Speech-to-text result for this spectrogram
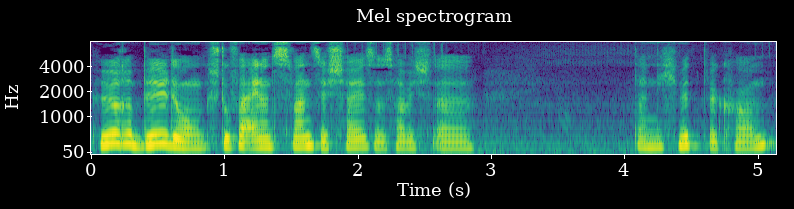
Höhere Bildung, Stufe 21. Scheiße, das habe ich äh, dann nicht mitbekommen.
